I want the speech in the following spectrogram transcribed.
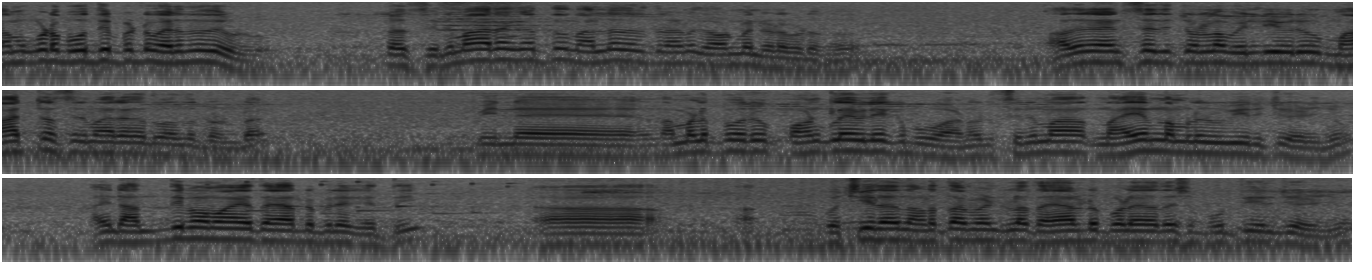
നമുക്കൂടെ ബോധ്യപ്പെട്ട് വരുന്നതേ ഉള്ളൂ. ഇപ്പോൾ സിനിമാ രംഗത്ത് നല്ല തരത്തിലാണ് ഗവൺമെന്റ് ഇടപെടുന്നത്. അതിനനുസരിച്ചുള്ള വലിയൊരു മാറ്റം സിനിമാ രംഗത്ത് വന്നിട്ടുണ്ട്. പിന്നെ നമ്മളിപ്പോൾ ഒരു കോൺക്ലേവിലേക്ക് പോവുകയാണ് ഒരു സിനിമ നയം നമ്മൾ രൂപീകരിച്ചു കഴിഞ്ഞു. അതിന്റെ അന്തിമമായ തയ്യാറെടുപ്പിലേക്ക് എത്തി. കൊച്ചിയിൽ അത് നടത്താൻ വേണ്ടിയുള്ള തയ്യാറെടുപ്പുകൾ ഏകദേശം പൂർത്തീകരിച്ചു കഴിഞ്ഞു.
